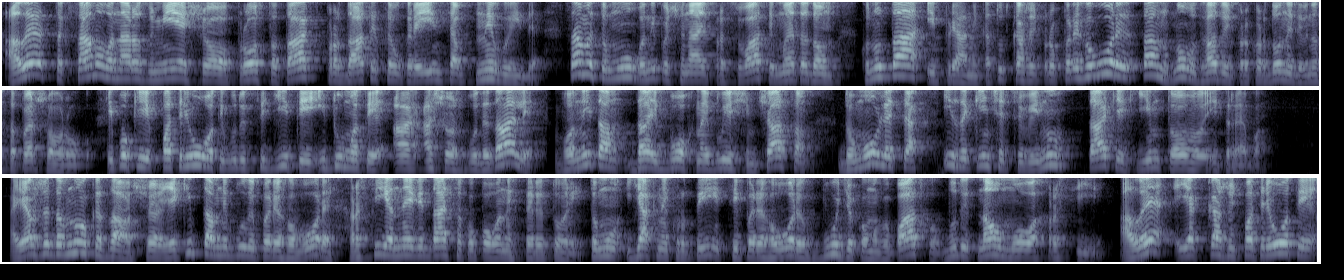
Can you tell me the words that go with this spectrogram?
Але так само вона розуміє, що просто так продати це українцям не вийде. Саме тому вони починають працювати методом кнута і пряника. Тут кажуть про переговори, там знову згадують про кордони 91-го року. І поки патріоти будуть сидіти і думати, а, а що ж буде далі, вони там, дай Бог, найближчим часом домовляться і закінчать цю війну так, як їм того і треба. А я вже давно казав, що які б там не були переговори, Росія не віддасть окупованих територій. Тому як не крути, ці переговори в будь-якому випадку будуть на умовах Росії. Але як кажуть патріоти,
